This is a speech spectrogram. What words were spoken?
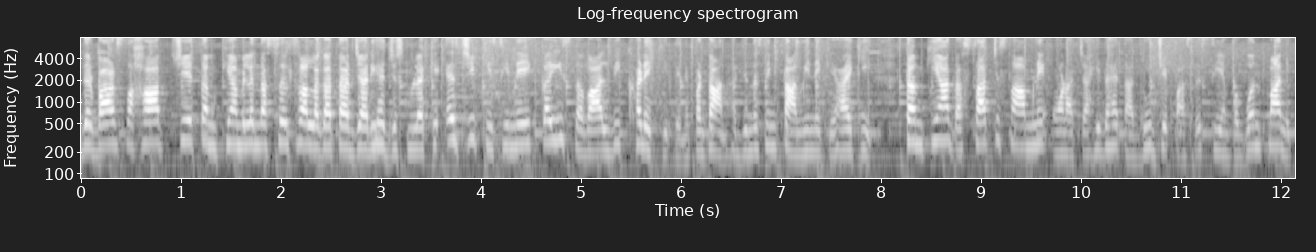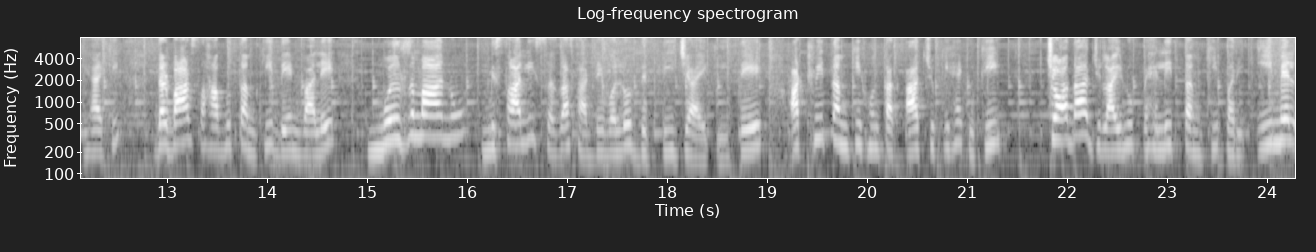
ਦਰਬਾਰ ਸਾਹਿਬ 'ਚ ਧਮਕੀਆਂ ਮਿਲਣ ਦਾ ਸਿਲਸਿਲਾ ਲਗਾਤਾਰ ਜਾਰੀ ਹੈ, ਜਿਸ ਨੂੰ ਲੈ ਕੇ ਐਸਜੀਪੀਸੀ ਨੇ ਕਈ ਸਵਾਲ ਵੀ ਖੜੇ ਕੀਤੇ ਨੇ। ਪ੍ਰਧਾਨ ਹਰਜਿੰਦਰ ਸਿੰਘ ਧਾਮੀ ਨੇ ਕਿਹਾ ਹੈ ਕਿ ਧਮਕੀਆਂ ਦਾ ਸੱਚ ਸਾਹਮਣੇ ਆਉਣਾ ਚਾਹੀਦਾ ਹੈ, ਤਾਂ ਦੂਜੇ ਪਾਸੇ ਸੀਐਮ ਭਗਵੰਤ ਮਾਨ ਨੇ ਕਿਹਾ ਹੈ ਕਿ ਦਰਬਾਰ ਸਾਹਿਬ ਨੂੰ ਧਮਕੀ ਦੇਣ ਵਾਲੇ ਮੁਲਜ਼ਮਾਂ ਨੂੰ ਮਿਸਾਲੀ ਸਜ਼ਾ ਸਾਡੇ ਵੱਲੋਂ ਦਿੱਤੀ ਜਾਏਗੀ ਤੇ 8ਵੀਂ ਧਮਕੀ ਹੁਣ ਤੱਕ ਆ ਚੁੱਕੀ ਹੈ, ਕਿਉਂਕਿ 14 ਜੁਲਾਈ ਨੂੰ ਪਹਿਲੀ ਧਮਕੀ ਭਰੀ ਈਮੇਲ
